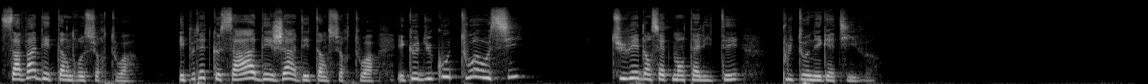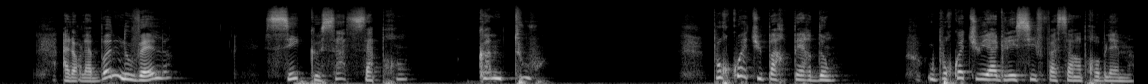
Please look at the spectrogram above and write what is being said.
ça va déteindre sur toi. Et peut-être que ça a déjà déteint sur toi, et que du coup, toi aussi, tu es dans cette mentalité plutôt négative. Alors la bonne nouvelle, c'est que ça s'apprend, comme tout. Pourquoi tu pars perdant? Ou pourquoi tu es agressif face à un problème?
